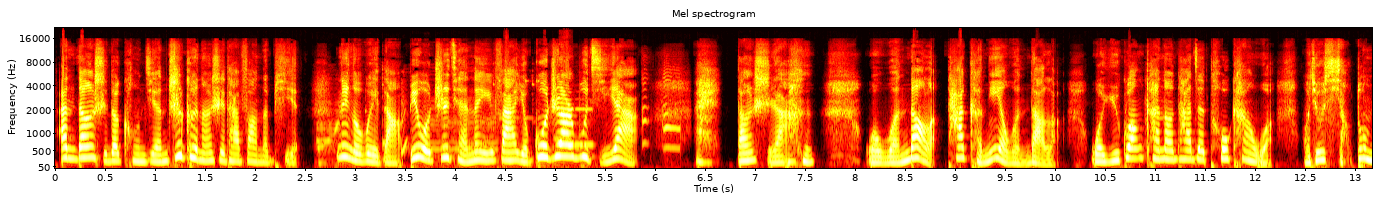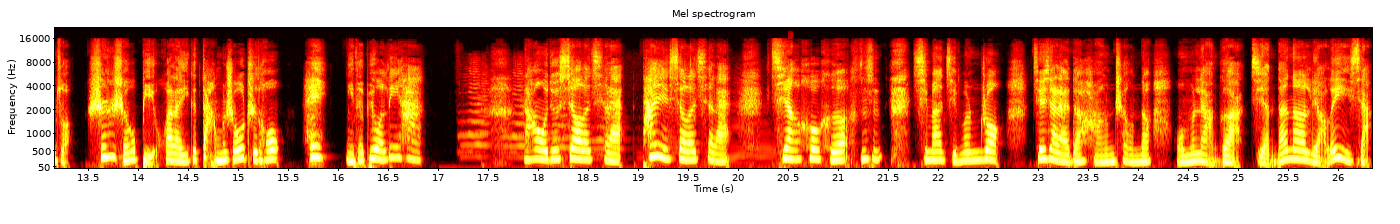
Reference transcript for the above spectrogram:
按当时的空间，只可能是他放的屁，那个味道比我之前那一发有过之而不及呀！哎，当时啊，我闻到了，他肯定也闻到了。我余光看到他在偷看我，我就小动作，伸手比划了一个大拇手指头，嘿，你的比我厉害。然后我就笑了起来。他也笑了起来，前仰后合，起码几分钟。接下来的航程呢，我们两个啊，简单的聊了一下，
